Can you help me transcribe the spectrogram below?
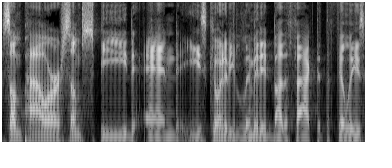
some power, some speed, and he's going to be limited by the fact that the Phillies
